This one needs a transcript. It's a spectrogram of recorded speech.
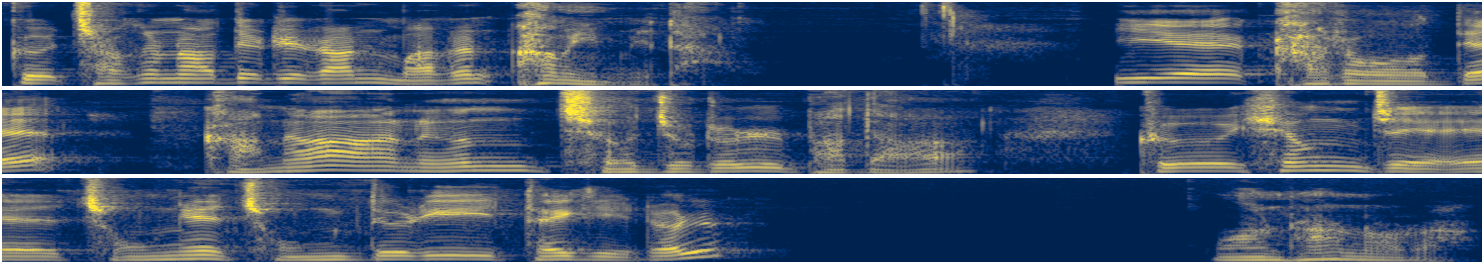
그 작은 아들이란 말은 함입니다. 이에 가로되 가나안은 저주를 받아 그 형제의 종의 종들이 되기를 원하노라.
